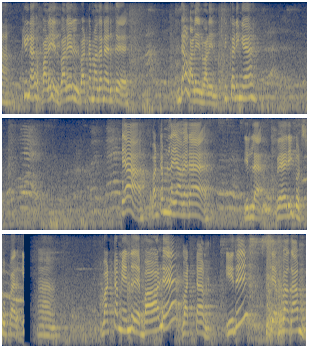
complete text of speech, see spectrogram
ஆ கீழே வளையல் வளையல் வட்டமாக தானே இருக்குது இந்த வளையல் வளையல். டிக்கடிங்க வட்டம் இல்லையா வேற? இல்லை. வெரி குட் சூப்பர் ஆ. வட்டம் எது? பாலு வட்டம். இது செவ்வகம்.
